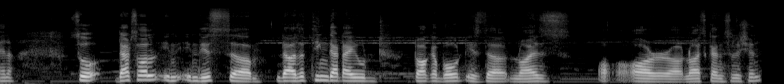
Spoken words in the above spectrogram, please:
है ना? So that's all in in this the other thing that I would talk about is the noise और नॉइज़ कैंसिलेशन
